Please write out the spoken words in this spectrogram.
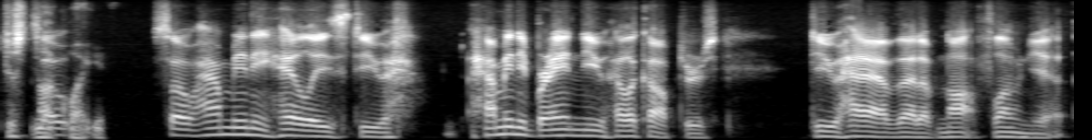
just So- not quite yet. So, how many helis do you? How many brand new helicopters do you have that have not flown yet?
